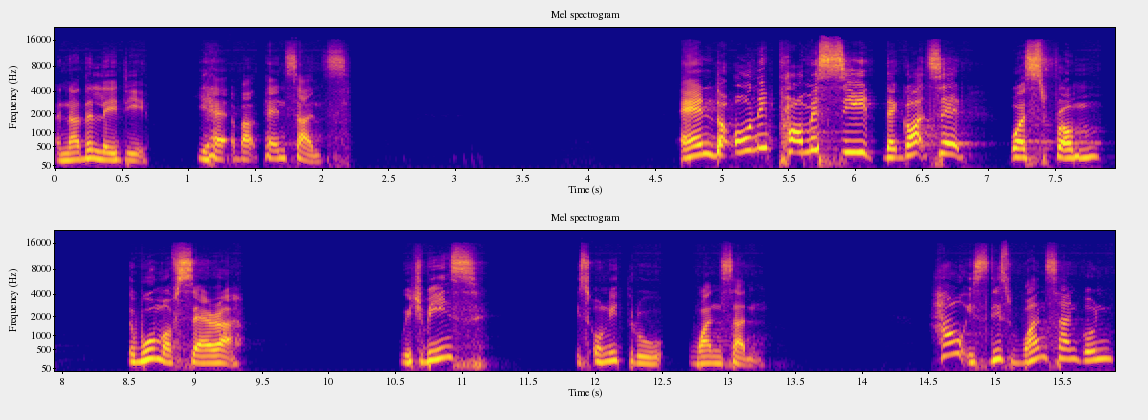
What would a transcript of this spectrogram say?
another lady. He had about 10 sons. And the only promised seed that God said, was from the womb of Sarah, which means it's only through one son. How is this one son going,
